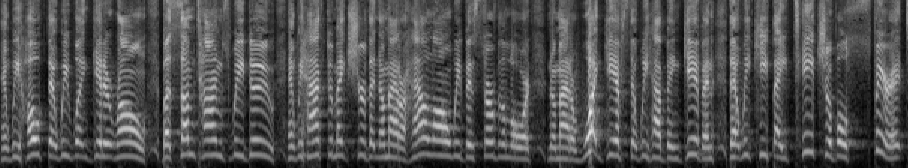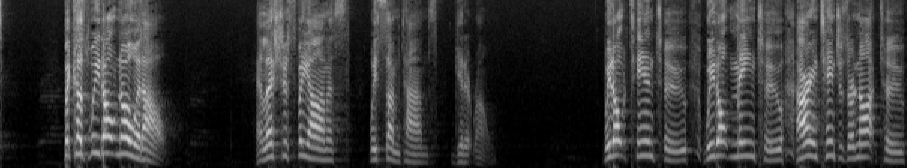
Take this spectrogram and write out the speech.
And we hope that we wouldn't get it wrong, but sometimes we do. And we have to make sure that no matter how long we've been serving the Lord, no matter what gifts that we have been given, that we keep a teachable spirit because we don't know it all. And let's just be honest, we sometimes get it wrong. We don't tend to, we don't mean to, our intentions are not to.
